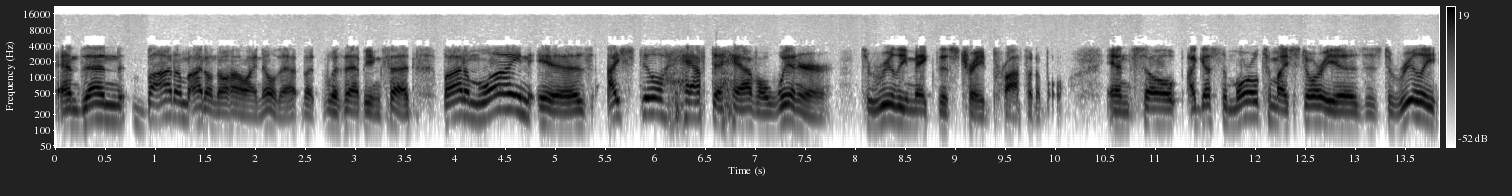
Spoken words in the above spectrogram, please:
And then bottom, I don't know how I know that, but with that being said, bottom line is I still have to have a winner to really make this trade profitable. And so I guess the moral to my story is is to really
